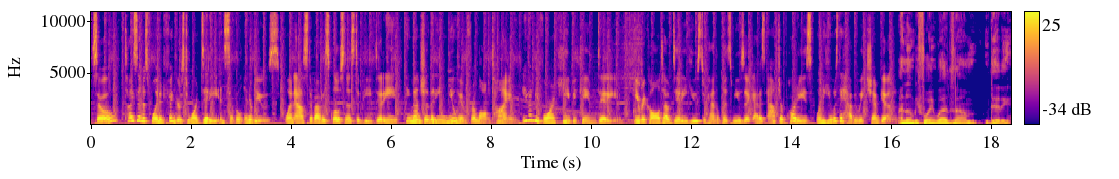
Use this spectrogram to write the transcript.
So, Tyson has pointed fingers toward Diddy in several interviews. When asked about his closeness to P. Diddy, he mentioned that he knew him for a long time, even before he became Diddy. He recalled how Diddy used to handle his music at his after parties when he was the heavyweight champion. I knew him before he was um, Diddy.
